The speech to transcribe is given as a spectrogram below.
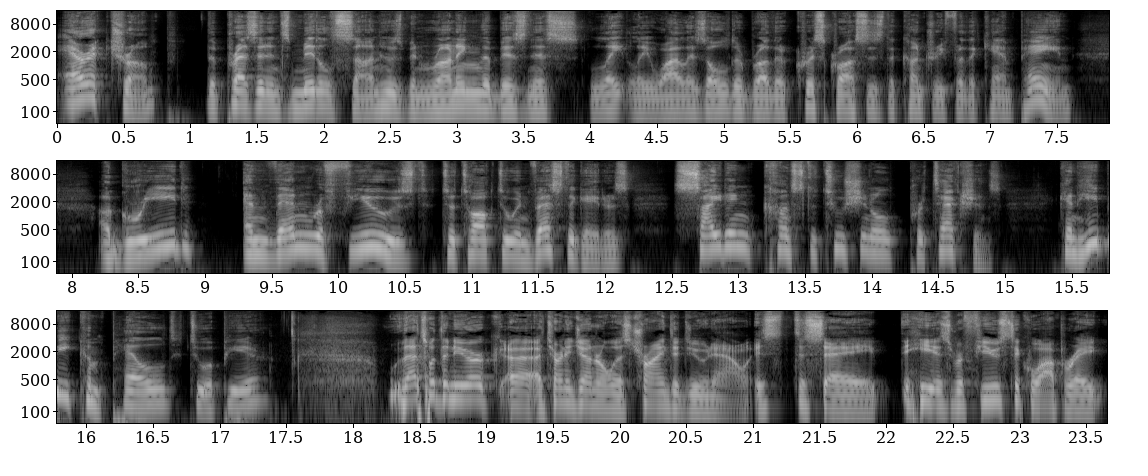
Eric Trump, the president's middle son, who's been running the business lately while his older brother crisscrosses the country for the campaign, agreed and then refused to talk to investigators, citing constitutional protections. Can he be compelled to appear? That's what the New York uh, Attorney General is trying to do now is to say he has refused to cooperate.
